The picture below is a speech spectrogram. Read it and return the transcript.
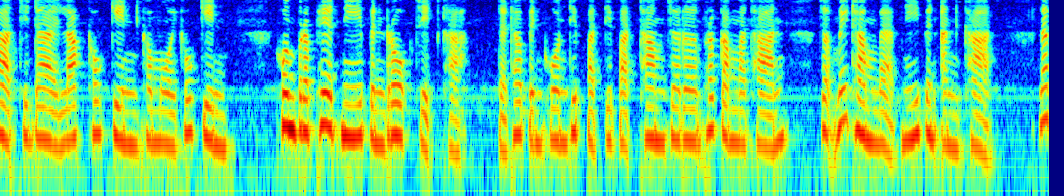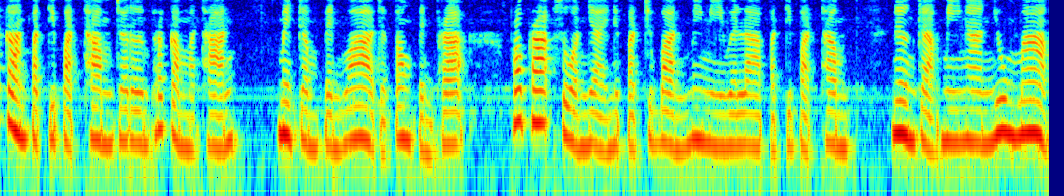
าติที่ได้ลักเขากิน ขโมยเขากิน คนประเภทนี้เป็นโรคจิตค่ะ แต่ถ้าเป็นคนที่ปฏิบัติธรรมเจริญพระกรรมฐาน จะไม่ทำแบบนี้เป็นอันขาด และการปฏิบัติธรรมเจริญพระกรรมฐาน ไม่จำเป็นว่าจะต้องเป็นพระ เพราะพระส่วนใหญ่ในปัจจุบันไม่มีเวลาปฏิบัติธรรม เนื่องจากมีงานยุ่งมาก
